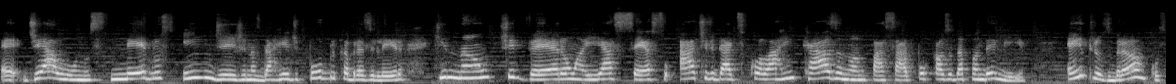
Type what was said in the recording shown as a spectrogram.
é, de alunos negros e indígenas da rede pública brasileira que não tiveram aí acesso à atividade escolar em casa no ano passado por causa da pandemia. Entre os brancos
